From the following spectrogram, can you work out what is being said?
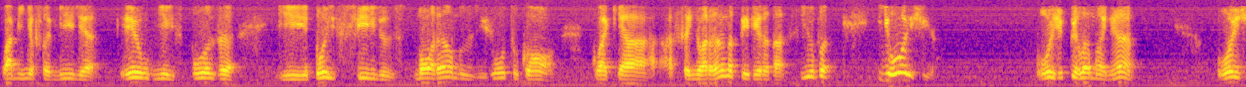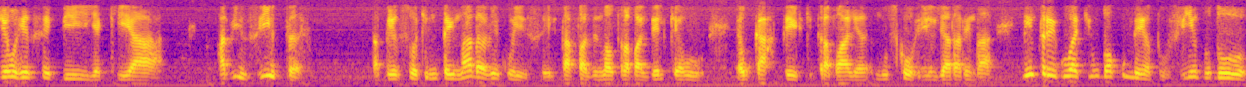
com a minha família, eu, minha esposa e dois filhos, moramos junto com, com aqui a, a senhora Ana Pereira da Silva. E hoje, hoje pela manhã, hoje eu recebi aqui a, a visita da pessoa que não tem nada a ver com isso. Ele está fazendo lá o trabalho dele, que é o, é o carteiro que trabalha nos Correios de Ararendá. Me entregou aqui um documento vindo do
